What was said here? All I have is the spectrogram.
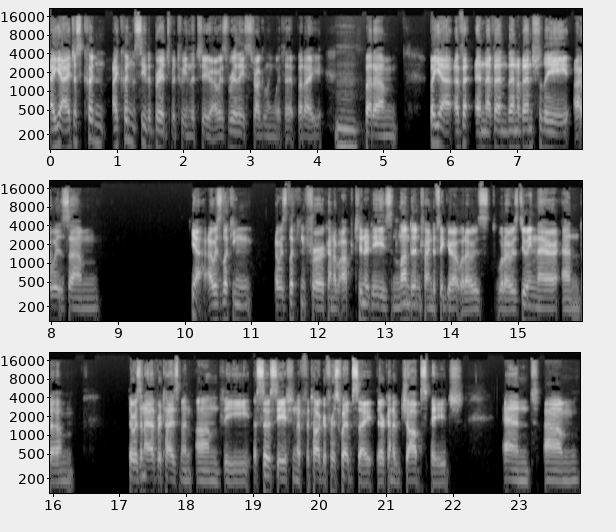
I, yeah, I just couldn't I couldn't see the bridge between the two. I was really struggling with it, but I mm. but um but yeah, and then then eventually I was um yeah, I was looking I was looking for kind of opportunities in London, trying to figure out what I was what I was doing there, and um, there was an advertisement on the Association of Photographers website, their kind of jobs page, and um,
